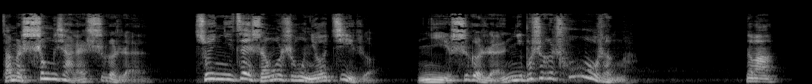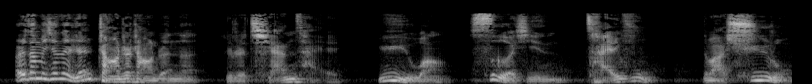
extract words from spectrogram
咱们生下来是个人，所以你在什么时候你要记着，你是个人，你不是个畜生啊，对吧？而咱们现在人长着长着呢，就是钱财、欲望、色心、财富，对吧？虚荣，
